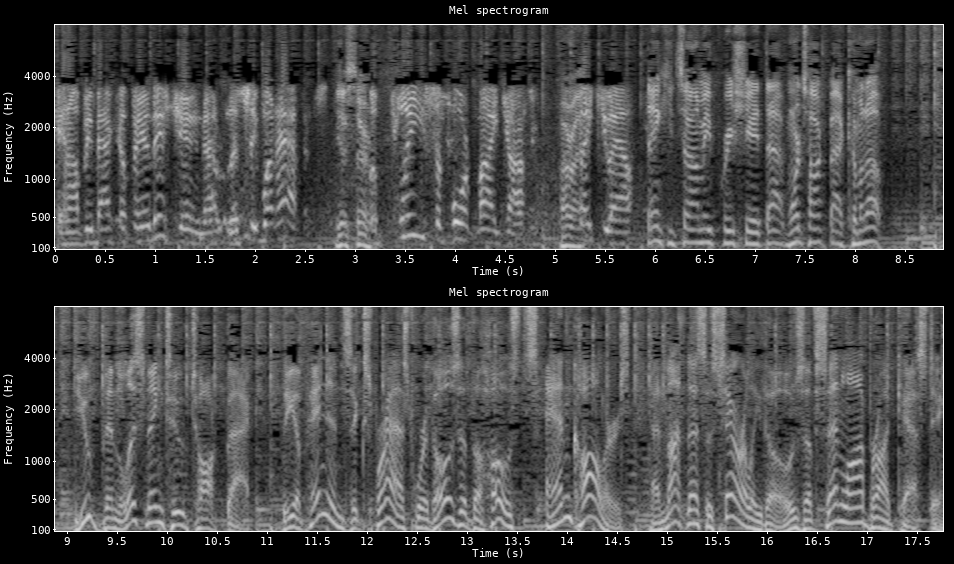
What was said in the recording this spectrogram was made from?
and I'll be back up there this June. Now, let's see what happens. Yes, sir. But please support Mike Johnson. All right. Thank you, Al. Thank you, Tommy. Appreciate that. More Talkback coming up. You've been listening to Talkback. The opinions expressed were those of the hosts and callers, and not necessarily those of Cenla Broadcasting.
